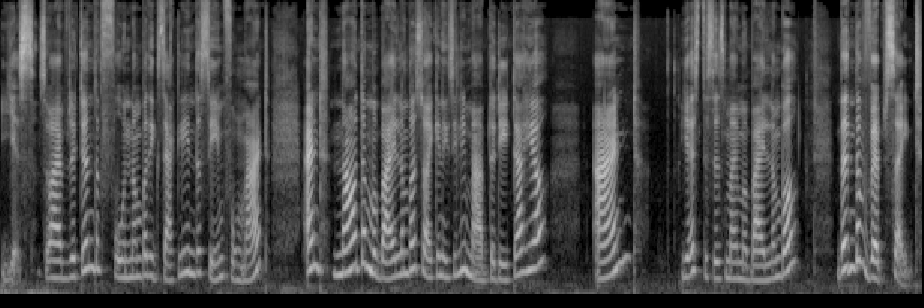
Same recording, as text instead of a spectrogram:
yes. So i have written the phone number exactly in the same format. And now the mobile number so i can easily map the data here. And yes this is my mobile number. Then the website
